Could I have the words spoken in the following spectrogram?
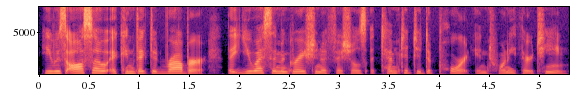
He was also a convicted robber that U.S. immigration officials attempted to deport in 2013.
